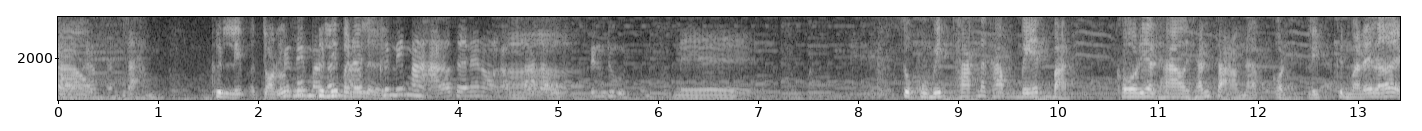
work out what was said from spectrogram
Town ครับชั้นขึ้นลิฟต์จอด3รถปุ๊บขึ้นลิฟต์มาได้เลย ขึ้นลิฟต์มาหาเราเจอแน่นอนครับอ่า ร้านเราดึงดูด นี่ สุขุมวิททักนะครับ เบสบัต โคเรียทาวชั้น 3 นะครับ กดลิฟต์ขึ้นมาได้เลย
